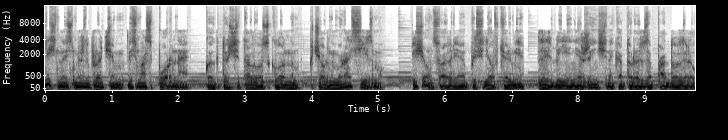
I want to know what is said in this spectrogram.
Личность, между прочим, весьма спорная – Кое-кто считал его склонным к черному расизму. Еще он в свое время посидел в тюрьме за избиение женщины, которую заподозрил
